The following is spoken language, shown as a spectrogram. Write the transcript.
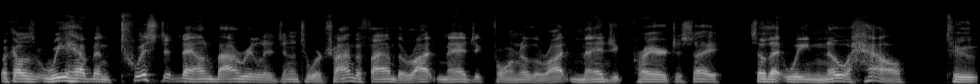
because we have been twisted down by religion until we're trying to find the right magic formula, the right magic prayer to say so that we know how to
